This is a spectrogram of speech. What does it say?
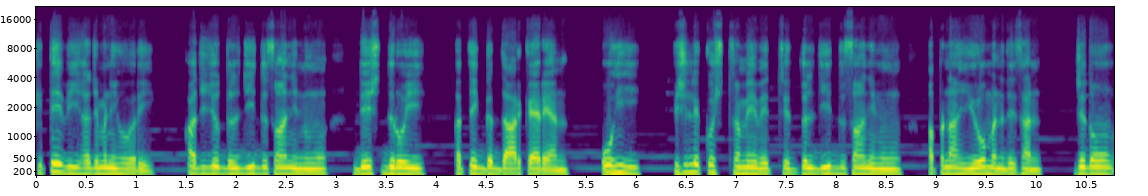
ਕਿਤੇ ਵੀ ਹਜਮ ਨਹੀਂ ਹੋ ਰਹੀ। ਅੱਜ ਜੋ ਦਿਲਜੀਤ ਦੋਸਾਂਝ ਨੂੰ ਦੇਸ਼ ਦਰੋਹੀ ਅਤੇ ਗੱਦਾਰ ਕਹਿ ਰਹੇ ਹਨ, ਉਹੀ ਪਿਛਲੇ ਕੁਝ ਸਮੇਂ ਵਿੱਚ ਦਿਲਜੀਤ ਦੋਸਾਂਝ ਨੂੰ ਆਪਣਾ ਹੀਰੋ ਮੰਨਦੇ ਸਨ, ਜਦੋਂ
